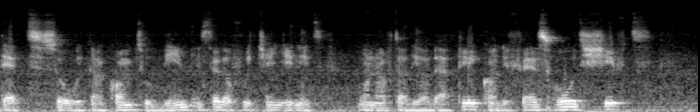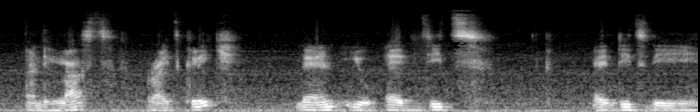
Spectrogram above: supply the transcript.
depth. So we can come to beam instead of we changing it one after the other. Click on the first hold shift and the last right click. Then you edit edit the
